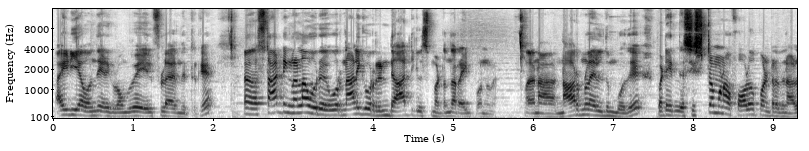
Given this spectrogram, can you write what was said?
ஐடியா வந்து எனக்கு ரொம்பவே ஹெல்ப்ஃபுல்லாக இருந்துகிட்ருக்கு ஸ்டார்டிங்லலாம் ஒரு ஒரு நாளைக்கு ஒரு ரெண்டு ஆர்டிகல்ஸ் மட்டும்தான் ரைட் பண்ணுவேன். நான் நார்மலாக எழுதும்போது பட் இந்த சிஸ்டமை நான் ஃபாலோ பண்ணுறதுனால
